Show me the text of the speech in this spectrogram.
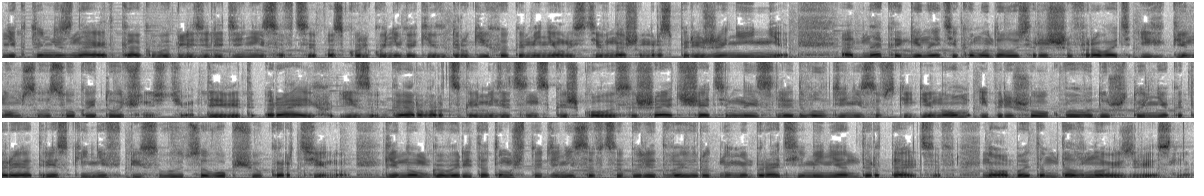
Никто не знает, как выглядели денисовцы, поскольку никаких других окаменелостей в нашем распоряжении нет. Однако генетикам удалось расшифровать их геном с высокой точностью. Дэвид Райх из Гарвардской медицинской школы США тщательно исследовал денисовский геном и пришел к выводу, что некоторые отрезки не вписываются в общую картину. Геном говорит о том, что денисовцы были двоюродными братьями неандертальцев, индейцев, но об этом давно известно.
